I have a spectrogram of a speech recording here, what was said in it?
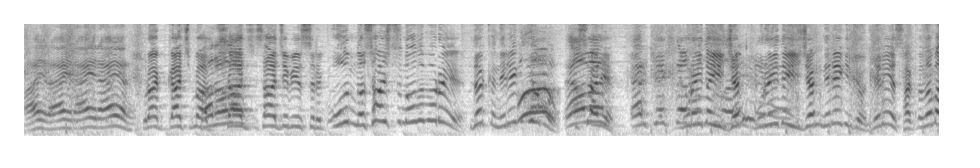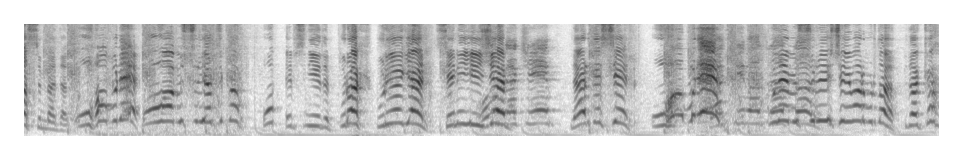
Hayır hayır hayır hayır. Burak kaçma. Lan oğlum. Sadece, sadece bir ısırık. Oğlum nasıl açtın oğlum orayı? Bir dakika nereye gidiyor bu? Bir Yağmur, saniye. Erkek sen Burayı da yiyeceğim. ya. Burayı da yiyeceğim. Nereye gidiyorsun? Nereye? Saklanamazsın benden. Oha bu ne? Oha bir sürü yaratık var. Hop hepsini yedim. Burak buraya gel. Seni Oğlum yiyeceğim. kaçayım. Neredesin? Oha bu ne? Kaçayım az Bu ne bir sürü şey var burada. Bir dakika.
